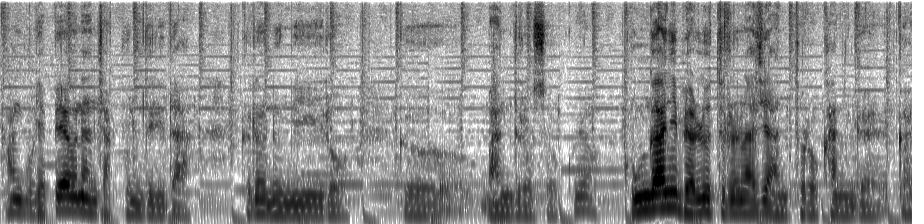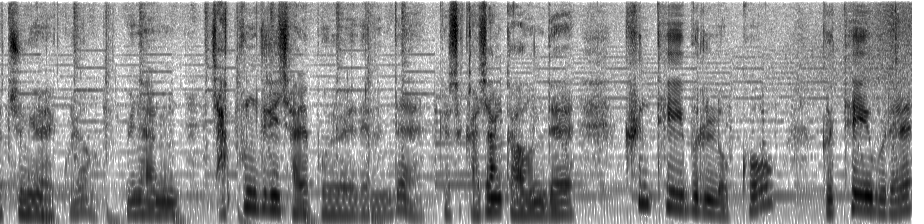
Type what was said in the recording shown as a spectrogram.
한국의 빼어난 작품들이다 그런 의미로 그 만들었었고요. 공간이 별로 드러나지 않도록 하는 게가 중요했고요. 왜냐하면 작품들이 잘 보여야 되는데 그래서 가장 가운데 큰 테이블을 놓고 그 테이블에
